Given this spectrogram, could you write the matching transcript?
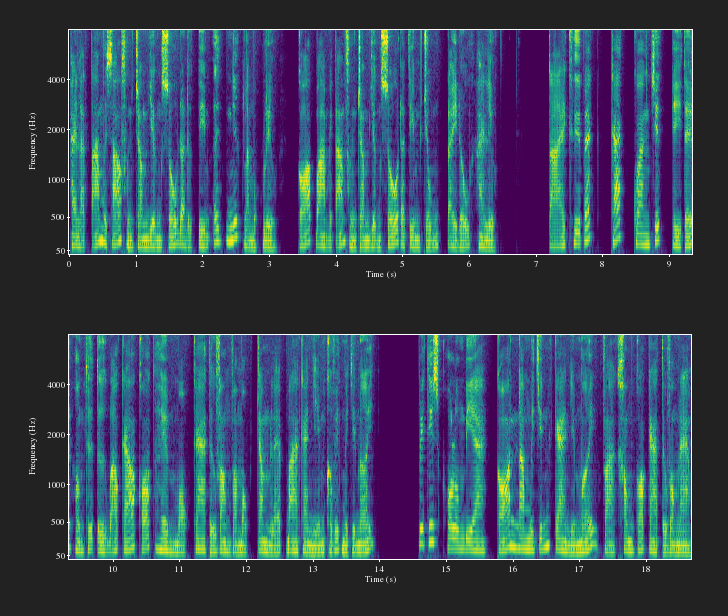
hay là 86% dân số đã được tiêm ít nhất là một liều, có 38% dân số đã tiêm chủng đầy đủ hai liều. Tại Quebec, các quan chức y tế hôm thứ Tư báo cáo có thêm một ca tử vong và 103 ca nhiễm COVID-19 mới. British Columbia có 59 ca nhiễm mới và không có ca tử vong nào.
